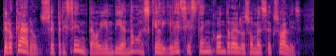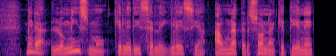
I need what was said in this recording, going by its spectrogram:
Pero claro, se presenta hoy en día, no, es que la iglesia está en contra de los homosexuales. Mira, lo mismo que le dice la iglesia a una persona que tiene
